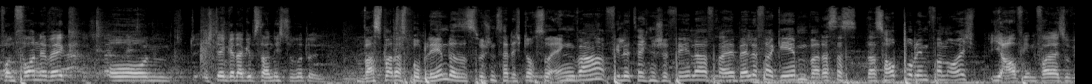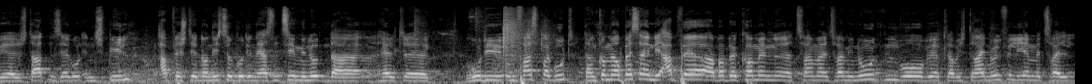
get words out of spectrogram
von vorne weg und ich denke, da gibt es da nichts zu rütteln. Was war das Problem, dass es zwischenzeitlich doch so eng war? Viele technische Fehler, freie Bälle vergeben. War das, das das Hauptproblem von euch? Ja, auf jeden Fall. Also wir starten sehr gut ins Spiel. Abwehr steht noch nicht so gut in den ersten zehn Minuten. Da hält äh, Rudi unfassbar gut. Dann kommen wir auch besser in die Abwehr, aber bekommen äh, zweimal zwei Minuten, wo wir, glaube ich, 3-0 verlieren mit zwei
